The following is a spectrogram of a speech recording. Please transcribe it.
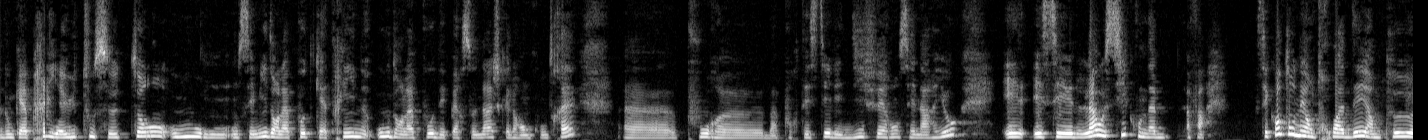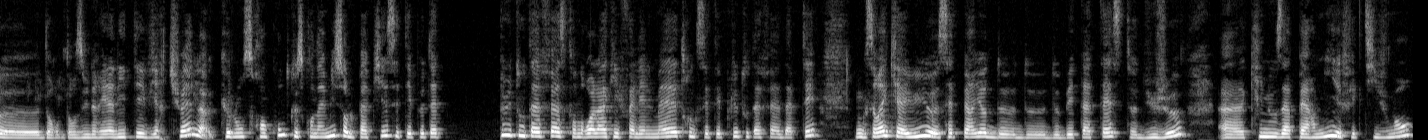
donc après, il y a eu tout ce temps où on, s'est mis dans la peau de Catherine ou dans la peau des personnages qu'elle rencontrait euh, pour, euh, bah, pour tester les différents scénarios. Et, et c'est là aussi qu'on a, enfin, c'est quand on est en 3D un peu euh, dans, dans une réalité virtuelle que l'on se rend compte que ce qu'on a mis sur le papier, c'était peut-être plus tout à fait à cet endroit-là qu'il fallait le mettre ou que c'était plus tout à fait adapté. Donc c'est vrai qu'il y a eu euh, cette période de, bêta-test du jeu euh, qui nous a permis effectivement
